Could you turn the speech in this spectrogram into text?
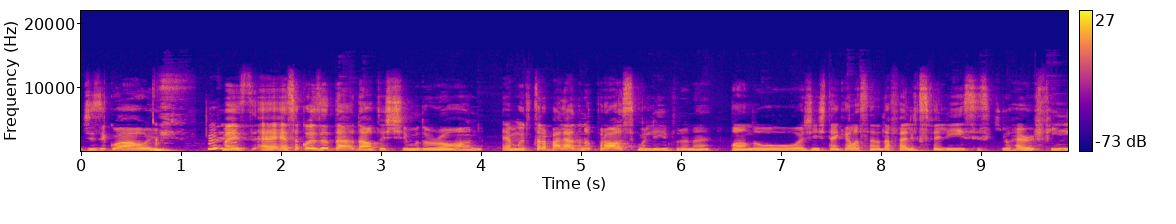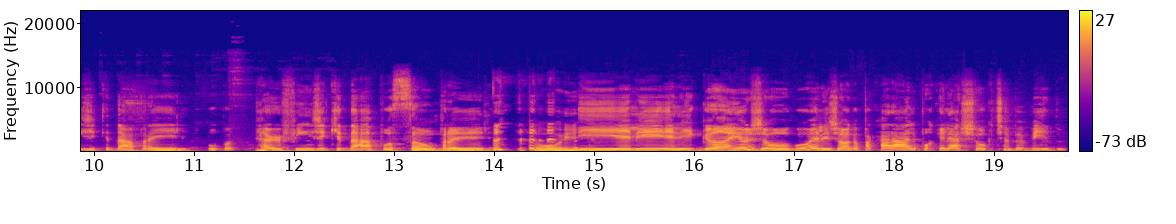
desigual aí. Mas é, essa coisa da, da, autoestima do Ron é muito trabalhada no próximo livro, né? Quando a gente tem aquela cena da Félix Felices, que o Harry finge que dá para ele. Opa! Harry finge que dá a poção para ele. Oi. E ele, ele ganha o jogo, ele joga pra caralho porque ele achou que tinha bebido.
